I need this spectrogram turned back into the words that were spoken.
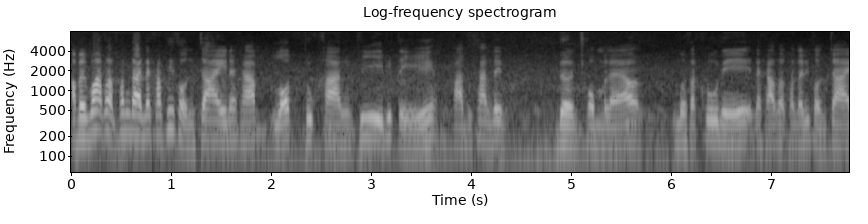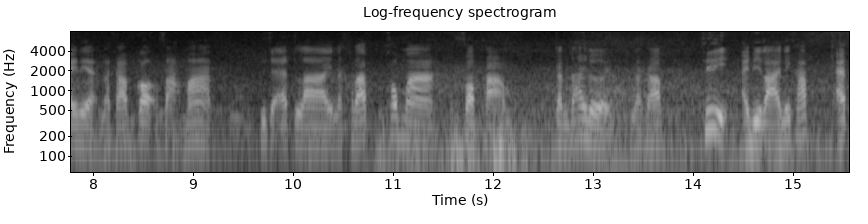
เอาเป็นว่าสำหรับท่านใดนะครับที่สนใจนะครับรถทุกคันที่พี่ตีพาทุกท่านได้เดินชมมาแล้วเมื่อสักครู่นี้นะครับสำหรับท่านใดที่สนใจเนี่ยนะครับก็สามารถที่จะแอดไลน์นะครับเข้ามาสอบถามกันได้เลยนะครับที่ ID Line นี้ครับ at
